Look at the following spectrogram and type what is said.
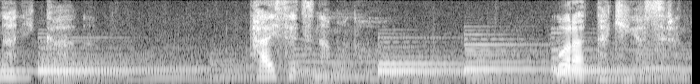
何か大切なものをもらった気がするんだ。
